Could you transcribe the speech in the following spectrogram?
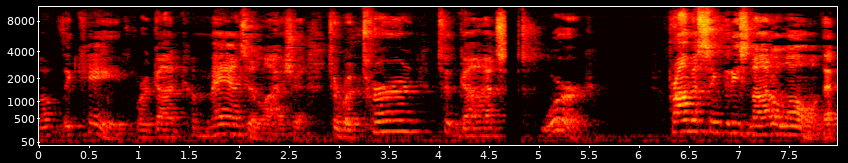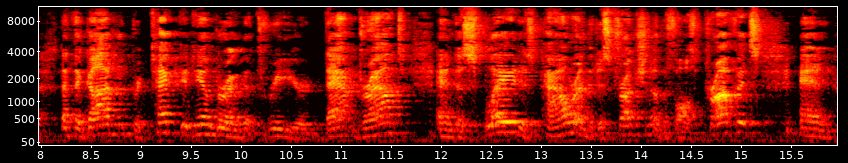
of the cave where God commands Elijah to return to God's work, promising that he's not alone, that, that the God who protected him during the three-year drought and displayed his power in the destruction of the false prophets and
